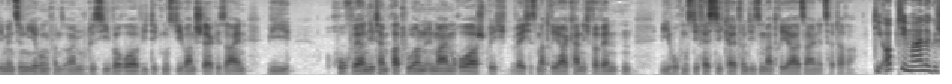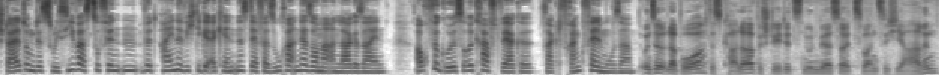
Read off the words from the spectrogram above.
Dimensionierung von so einem Receiverrohr. Wie dick muss die Wandstärke sein? Wie hoch werden die Temperaturen in meinem Rohr, sprich welches Material kann ich verwenden, wie hoch muss die Festigkeit von diesem Material sein, etc. Die optimale Gestaltung des Receivers zu finden, wird eine wichtige Erkenntnis der Versucher an der Sommeranlage sein. Auch für größere Kraftwerke, sagt Frank Fellmoser. Unser Labor, das Kala, besteht jetzt nunmehr seit 20 Jahren.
